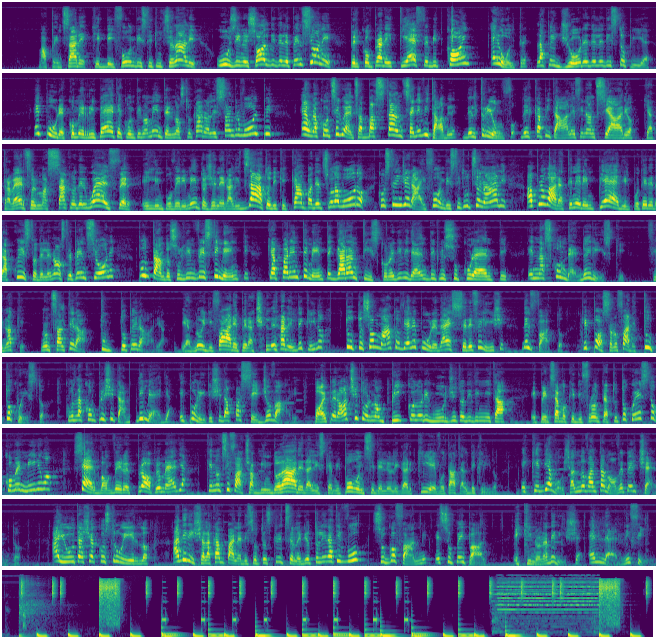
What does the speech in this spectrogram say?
Ma pensare che dei fondi istituzionali usino i soldi delle pensioni per comprare ETF e Bitcoin è oltre la peggiore delle distopie. Eppure, come ripete continuamente il nostro caro Alessandro Volpi, è una conseguenza abbastanza inevitabile del trionfo del capitale finanziario, che attraverso il massacro del welfare e l'impoverimento generalizzato di chi campa del suo lavoro, costringerà i fondi istituzionali a provare a tenere in piedi il potere d'acquisto delle nostre pensioni, puntando sugli investimenti che apparentemente garantiscono i dividendi più succulenti e nascondendo i rischi, fino a che non salterà tutto per aria. E a noi di fare per accelerare il declino, tutto sommato viene pure da essere felici del fatto che possano fare tutto questo con la complicità di media e politici da passeggio vari. Poi però ci torna un piccolo rigurgito di dignità e pensiamo che di fronte a tutto questo, come minimo, serva un vero e proprio media che non si faccia abbindolare dagli schemi ponzi delle oligarchie votate al declino e che dia voce al 99% aiutaci a costruirlo. Aderisci alla campagna di sottoscrizione di Ottolina TV su GoFundMe e su PayPal. E chi non aderisce è Larry Fink.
